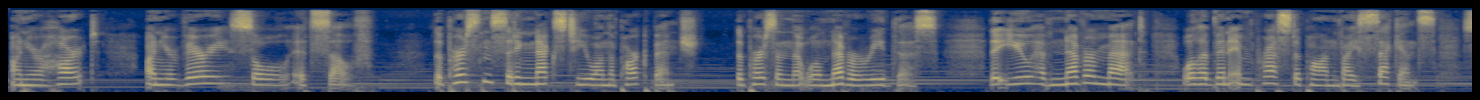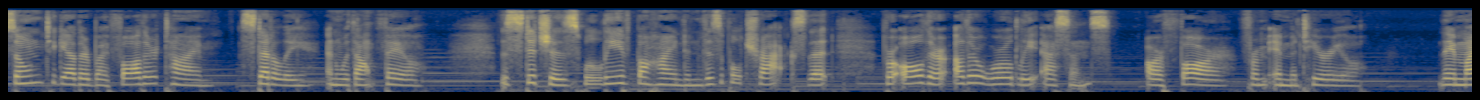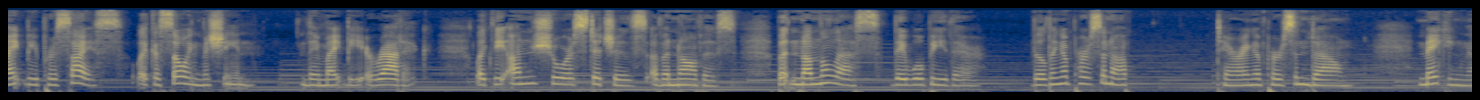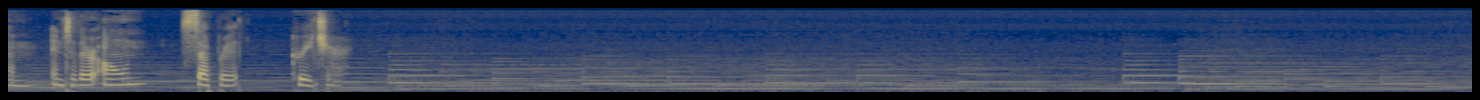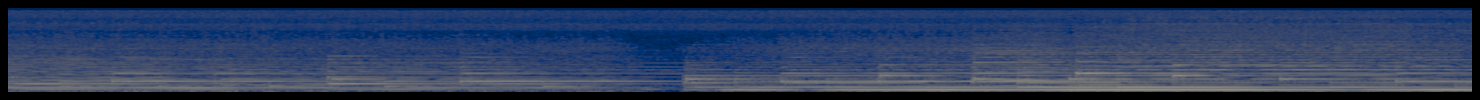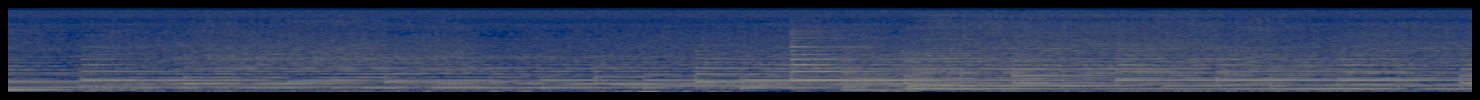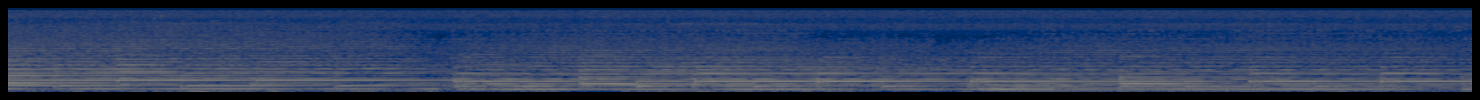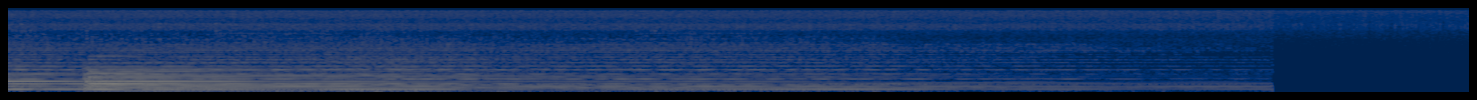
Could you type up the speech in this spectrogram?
on your heart, on your very soul itself. The person sitting next to you on the park bench, the person that will never read this, that you have never met, will have been impressed upon by seconds sewn together by Father Time steadily and without fail. The stitches will leave behind invisible tracks that for all their otherworldly essence, are far from immaterial. They might be precise, like a sewing machine. They might be erratic, like the unsure stitches of a novice, but nonetheless they will be there, building a person up, tearing a person down, making them into their own separate creature.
